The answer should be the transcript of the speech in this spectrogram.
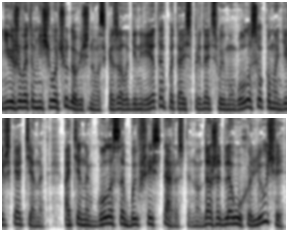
«Не вижу в этом ничего чудовищного», — сказала Генриетта, пытаясь придать своему голосу командирский оттенок, оттенок голоса бывшей старосты, но даже для уха Люси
